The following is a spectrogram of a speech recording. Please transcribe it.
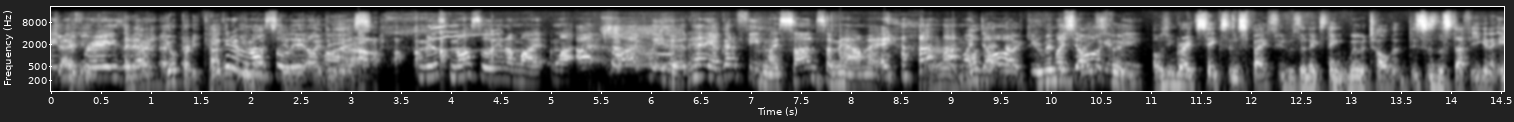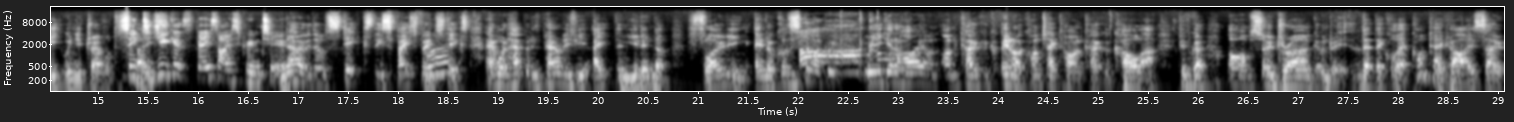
Jamie Fraser. And Alan, you're pretty cunning. gonna You might muscle in on ideas. mine. Miss muscle in on my my I- livelihood. Hey, I've got to feed my son somehow, mate. Oh. my on dog. that note, do you remember my space and food? I was in grade six, and space food was the next thing. We were told that this is the stuff you're going to eat when you travel to So space. did you get space ice cream too? No, there were sticks, these space food What? sticks. And what happened, apparently, if you ate them, you'd end up floating. And of course, it's a bit like Oh, when, when you get a high on, on Coca, you know, a contact high on Coca Cola. People go, "Oh, I'm so drunk," and that they call that contact high. So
